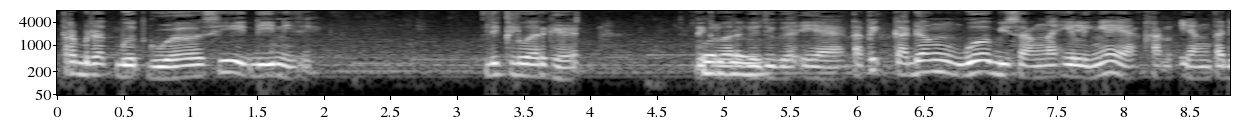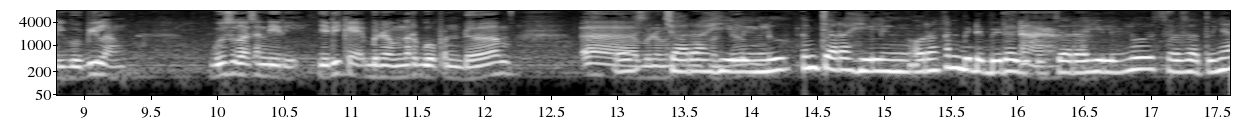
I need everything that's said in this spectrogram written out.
Terberat buat gue sih di ini sih. Di keluarga. Di Keluarga keluarga lu. juga iya. Tapi kadang gue bisa ngehealingnya ya kan yang tadi gue bilang. Gue suka sendiri. Jadi kayak bener-bener gue pendem eh, Terus bener-bener cara gua pendem. healing lu. Kan cara healing orang kan beda-beda gitu. Nah. cara healing lu salah satunya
